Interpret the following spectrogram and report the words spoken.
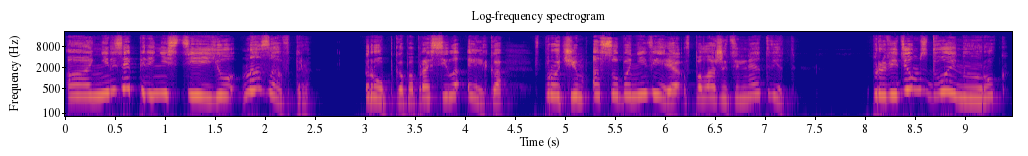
«А нельзя перенести ее на завтра?» Робко попросила Элька, впрочем, особо не веря в положительный ответ. «Проведем сдвоенный урок.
